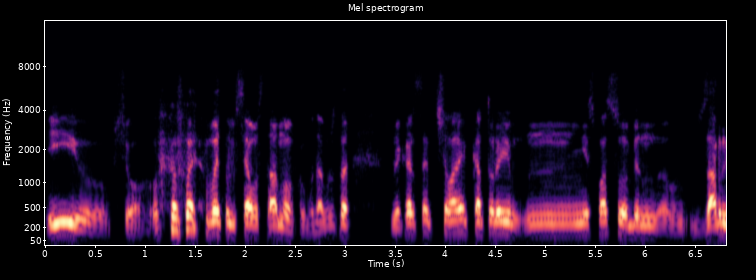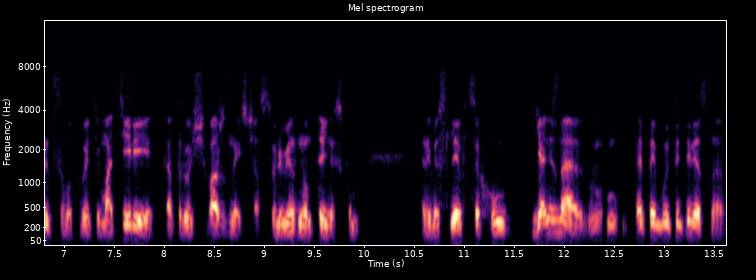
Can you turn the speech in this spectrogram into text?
И э, все, в этом вся установка, потому что, мне кажется, это человек, который не способен зарыться вот в эти материи, которые очень важны сейчас в современном тренерском ремесле, в цеху. Я не знаю, это будет интересно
